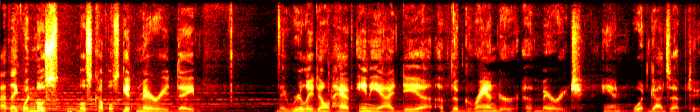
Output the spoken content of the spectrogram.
I think when most most couples get married, they they really don't have any idea of the grandeur of marriage and what God's up to.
